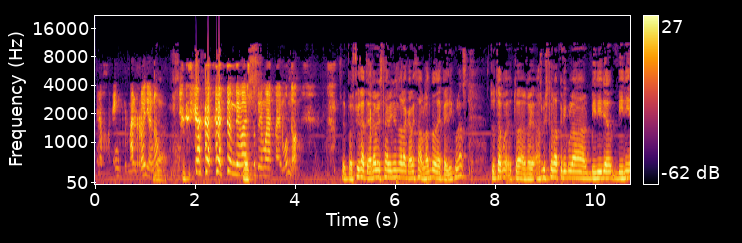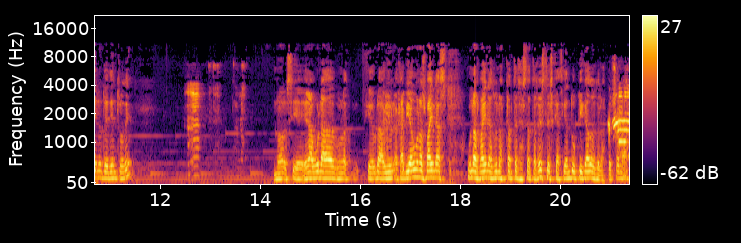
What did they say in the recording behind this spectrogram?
pero joder, qué mal rollo, ¿no? ¿Dónde vas pues, tú que del mundo? pues fíjate, ahora me está viniendo a la cabeza hablando de películas. ¿Tú, has visto la película Vinieron de dentro de? No, sí, era una, que había, unas vainas, unas vainas de unas plantas extraterrestres que hacían duplicados de las personas.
